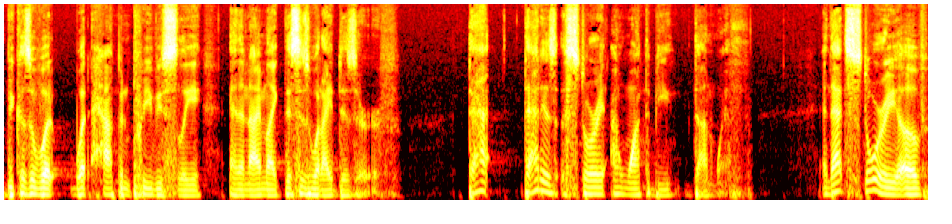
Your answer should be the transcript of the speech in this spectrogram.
because of what, what happened previously, and then I'm like, this is what I deserve. That, that is a story I want to be done with. And that story of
